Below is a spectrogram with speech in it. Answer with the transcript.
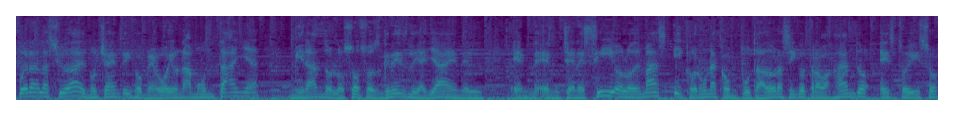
fuera de las ciudades. Mucha gente dijo, me voy a una montaña mirando los osos grizzly allá en, el, en, en Tennessee o lo demás y con una computadora sigo trabajando. Esto hizo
